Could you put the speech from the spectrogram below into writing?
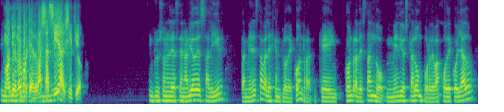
No entiendo porque el Barça sí al sitio. Incluso en el escenario de salir, también estaba el ejemplo de Conrad, que Conrad estando medio escalón por debajo de Collado,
